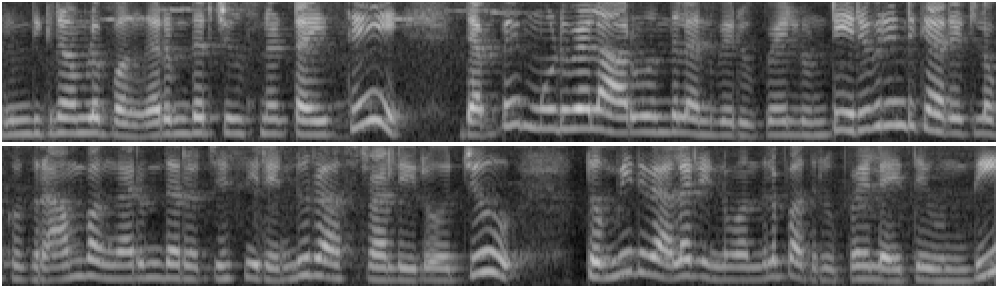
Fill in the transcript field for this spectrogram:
ఎనిమిది గ్రాముల బంగారం ధర చూసినట్టయితే డెబ్బై మూడు వేల ఆరు వందల ఎనభై రూపాయలు ఉంటే ఇరవై రెండు క్యారెట్ల ఒక గ్రామ్ బంగారం ధర వచ్చేసి రెండు రాష్ట్రాలు ఈరోజు తొమ్మిది వేల రెండు వందల పది రూపాయలు అయితే ఉంది.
